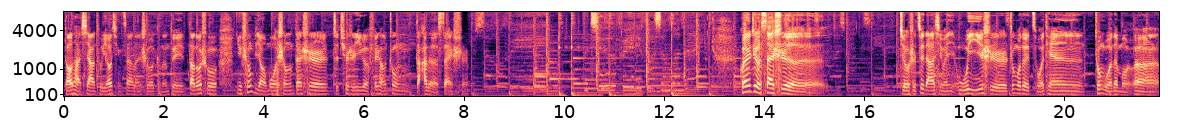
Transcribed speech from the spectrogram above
刀塔西雅图邀请赛来说，可能对大多数女生比较陌生，但是这确实一个非常重大的赛事。关于这个赛事。就是最大的新闻，无疑是中国队昨天中国的某呃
